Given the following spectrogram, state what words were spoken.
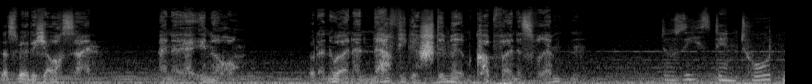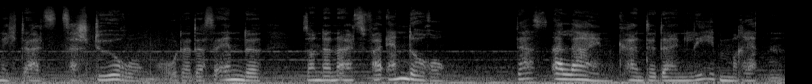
Das werde ich auch sein. Eine Erinnerung. Oder nur eine nervige Stimme im Kopf eines Fremden. Du siehst den Tod nicht als Zerstörung oder das Ende, sondern als Veränderung. Das allein könnte dein Leben retten.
